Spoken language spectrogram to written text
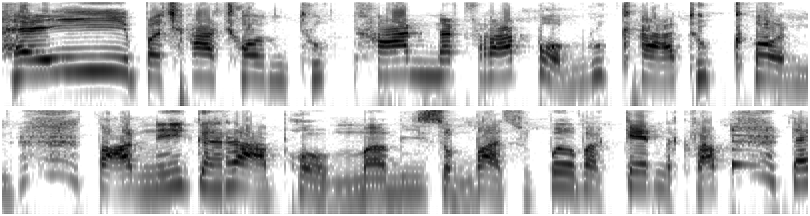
เฮ้ยประชาชนทุกท่านนะครับ ผมลูกค้าทุกคน ตอนนี้กระผมมามีสมบัติซูเปอร์มาร์เก็ตนะครับ ได้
